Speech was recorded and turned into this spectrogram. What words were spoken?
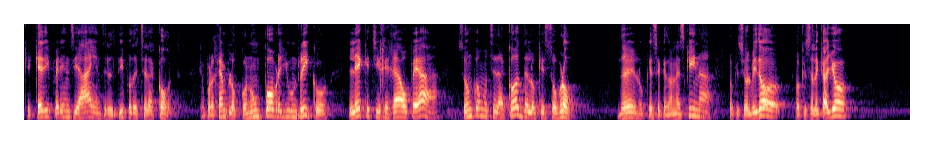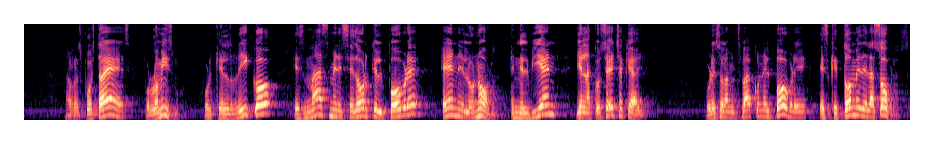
Que qué diferencia hay entre el tipo de tzedakot que por ejemplo con un pobre y un rico, le que o pea, son como tzedakot de lo que sobró, de lo que se quedó en la esquina, lo que se olvidó, lo que se le cayó. La respuesta es por lo mismo, porque el rico es más merecedor que el pobre en el honor, en el bien y en la cosecha que hay. Por eso la mitzvah con el pobre es que tome de las obras,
